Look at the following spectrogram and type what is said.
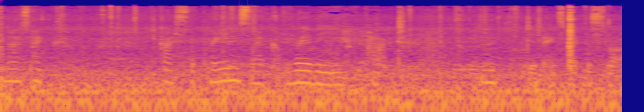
And that's like, guys, the plane's like really packed. Didn't expect this lot.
